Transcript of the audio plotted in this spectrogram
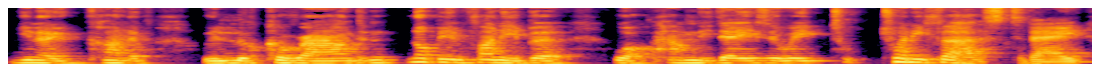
you know, kind of we look around and not being funny, but what, how many days a week? 21st today.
